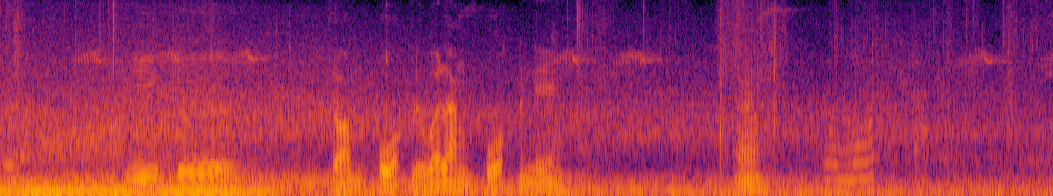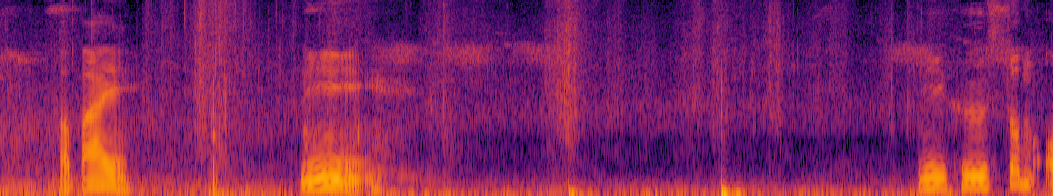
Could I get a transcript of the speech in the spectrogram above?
กั่วนี่คือจอมปลวกหรือว่ารังปลวกนั่นเองอะตัวมดกับต่อไป นี่ นี่คือส้มโอ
